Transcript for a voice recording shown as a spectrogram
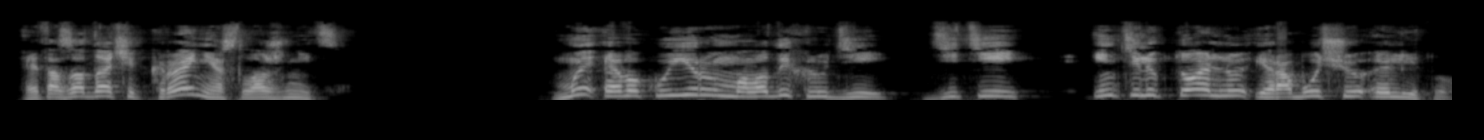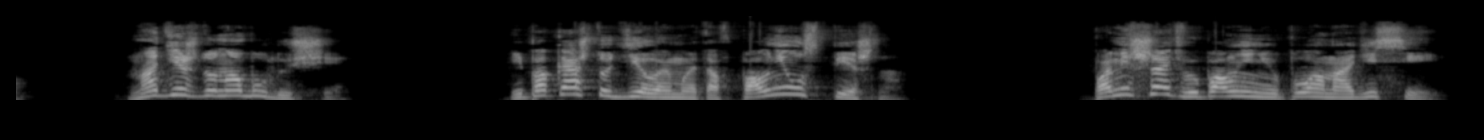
эта задача крайне осложнится. Мы эвакуируем молодых людей, детей, интеллектуальную и рабочую элиту. Надежду на будущее. И пока что делаем это вполне успешно. Помешать выполнению плана «Одиссей»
